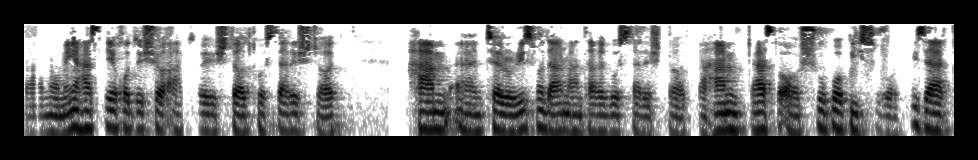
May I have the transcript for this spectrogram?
برنامه هسته خودش رو افزایش داد گسترش داد. هم تروریسم رو در منطقه گسترش داد و هم دست آشوب و بیثباتی زد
